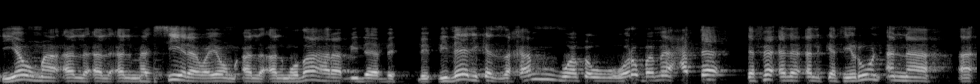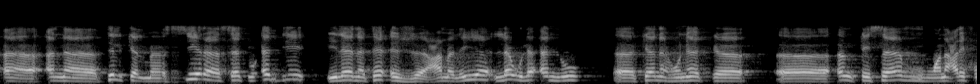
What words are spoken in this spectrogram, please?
يوم المسيرة ويوم المظاهرة بذلك الزخم وربما حتى تفاءل الكثيرون أن أن تلك المسيرة ستؤدي إلى نتائج عملية لولا أنه كان هناك آه، انقسام ونعرف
